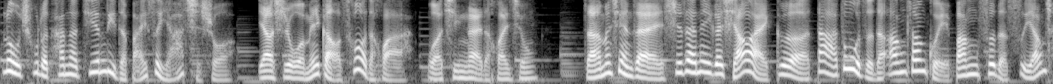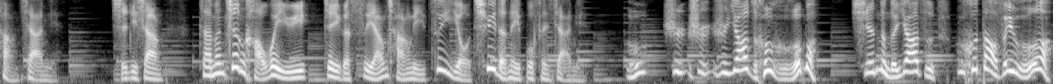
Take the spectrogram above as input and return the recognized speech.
露出了他那尖利的白色牙齿，说：“要是我没搞错的话，我亲爱的欢兄，咱们现在是在那个小矮个、大肚子的肮脏鬼邦斯的饲养场下面。实际上，咱们正好位于这个饲养场里最有趣的那部分下面。哦，是是是鸭子和鹅吗？鲜嫩的鸭子和大肥鹅，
